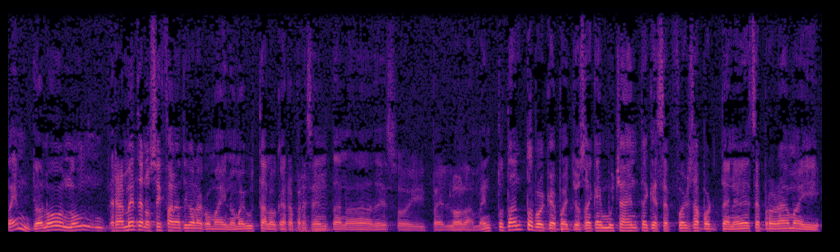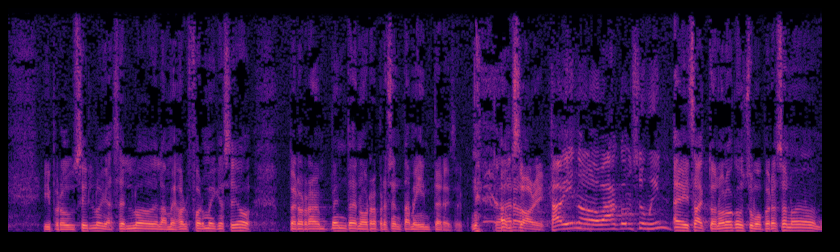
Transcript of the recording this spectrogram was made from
bueno, yo no, no, realmente no soy fanático de la Comay, no me gusta lo que representa, nada de eso, y pues lo lamento tanto porque pues yo sé que hay mucha gente que se esfuerza por tener ese programa y, y producirlo y hacerlo de la mejor forma y qué sé yo, pero realmente no representa mis intereses. I'm sorry. Está bien, no lo vas a consumir. Exacto, no lo consumo, pero eso no,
